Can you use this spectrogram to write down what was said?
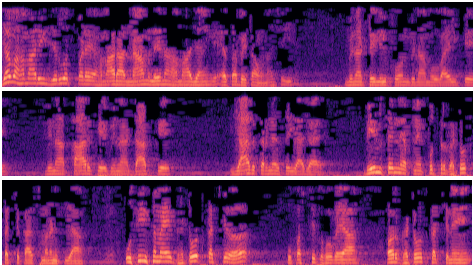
जब हमारी ज़रूरत पड़े, हमारा नाम लेना, हम आ जाएँगे। ऐसा बेटा होना चाहिए। बिना टेलीफोन, बिना मोबाइल के, बिना तार के, बिना डाक के याद करने से ही आ जाए। भीमसेन ने अपने पुत्र घटोत्कच का स्मरण किया। उसी समय घटोत्कच उपस्थित हो गया और घटोत्कच ने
